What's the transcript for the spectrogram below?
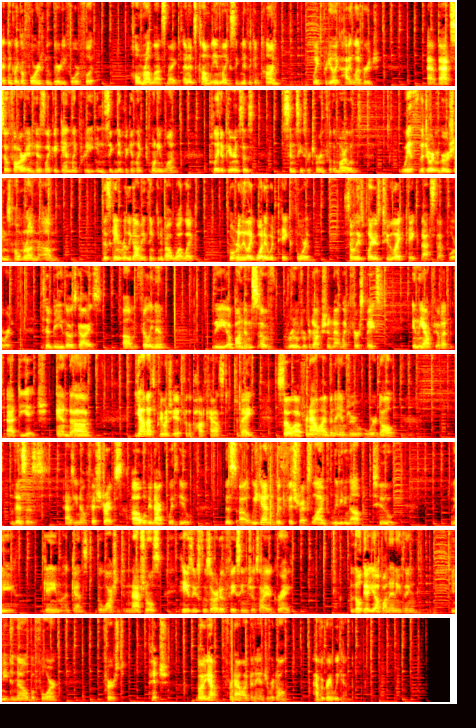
I think like a 434 foot home run last night, and it's come in like significant time, like pretty like high leverage at bats so far in his like again like pretty insignificant like 21 plate appearances since he's returned for the Marlins. With the Jordan Groshans home run, um, this game really got me thinking about what like, well, really like what it would take for some of these players to like take that step forward, to be those guys, um, filling in the abundance of room for production at like first base, in the outfield at at DH, and uh, yeah, that's pretty much it for the podcast today. So uh, for now, I've been Andrew Werdal. This is, as you know, Fish Stripes. Uh, we'll be back with you this uh, weekend with Fish Stripes Live, leading up to the game against the Washington Nationals. Jesus Luzardo facing Josiah Gray. They'll get you up on anything you need to know before first pitch. But yeah, for now, I've been Andrew Riddell. Have a great weekend.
